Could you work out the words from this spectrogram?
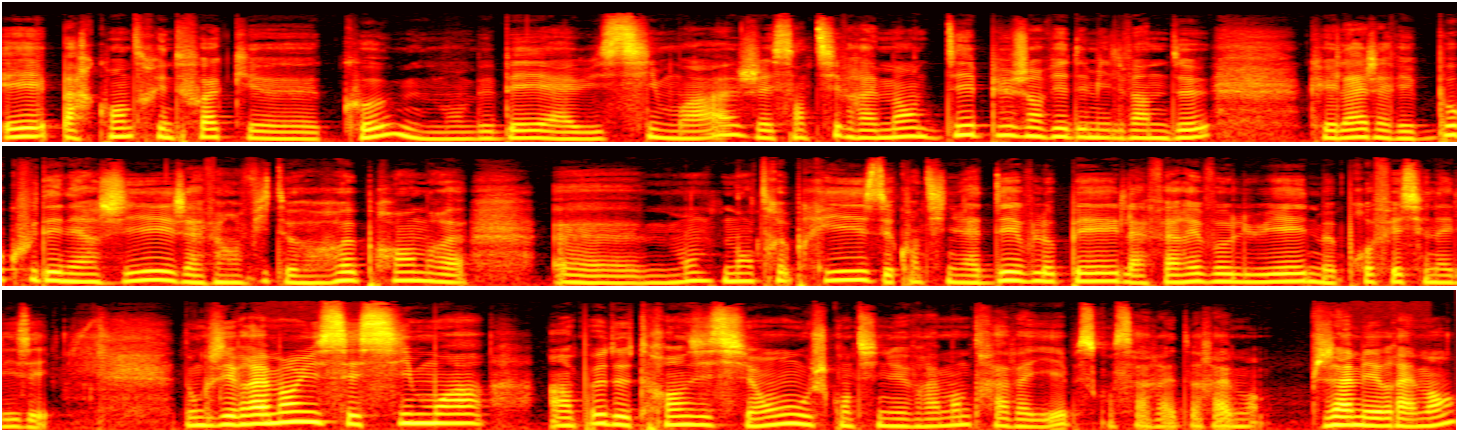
Et par contre, une fois que Co, mon bébé, a eu six mois, j'ai senti vraiment début janvier 2022 que là, j'avais beaucoup d'énergie et j'avais envie de reprendre euh, mon entreprise, de continuer à développer, de la faire évoluer, de me professionnaliser. Donc j'ai vraiment eu ces six mois un peu de transition où je continuais vraiment de travailler parce qu'on s'arrête vraiment jamais vraiment,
